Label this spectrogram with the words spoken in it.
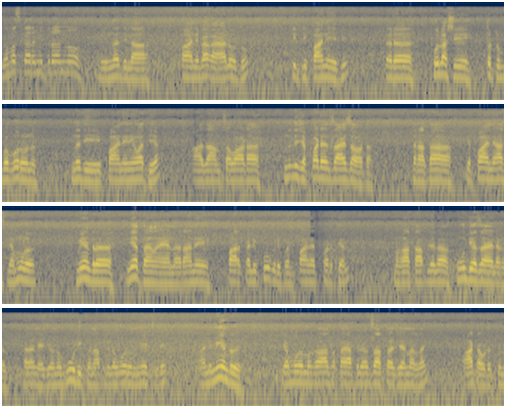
नमस्कार मित्रांनो मी नदीला पाणी बघायला आलो होतो. किती पाणी येते तर फुल अशी तुटुंब भरून नदी पाण्याने वाहते. आज आमचा वाडा नदीच्या पाड्याला जायचा होता. तर आता ते पाणी असल्यामुळं मेंढरं नेता नाही येणार आणि पारकाली कोगरे पण पाण्यात पडतील मग आता आपल्याला उद्या जायला लागेल. कारण ह्याच्यावर गुढी पण आपल्याला वरून न्यायची आहे आणि मेंढर त्यामुळं मग आता काय आपल्याला जाताच येणार नाही. आठवड्यातून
